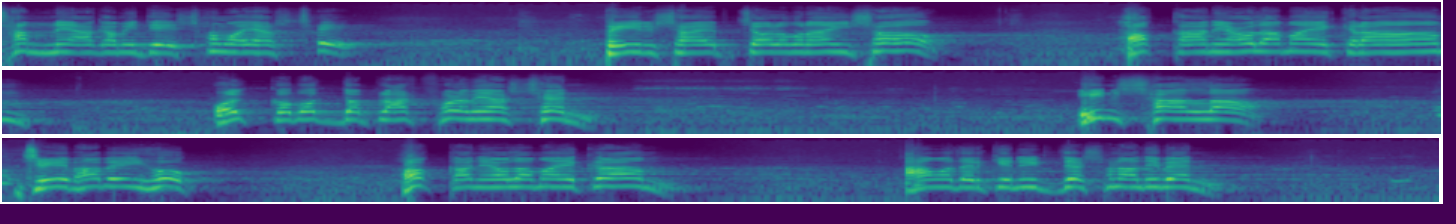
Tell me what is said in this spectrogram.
সামনে আগামীতে সময় আসছে। পীর সাহেব চরমনাই সহ হকানে ওলামা একরাম ঐক্যবদ্ধ প্ল্যাটফর্মে আসছেন। ইনশাল্লাহ যেভাবেই হোক হকানে ওলামা একরাম আমাদেরকে নির্দেশনা দিবেন,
